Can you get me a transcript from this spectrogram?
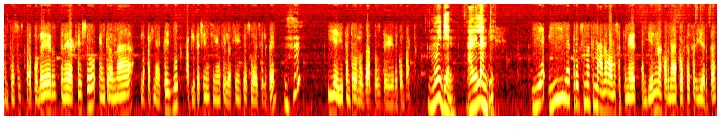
Entonces, para poder tener acceso, entran a la página de Facebook, Aplicación de Enseñanza de las Ciencias USLP, y ahí están todos los datos de, contacto. Muy bien, adelante. Y, y, la próxima semana vamos a tener también una jornada de puertas abiertas,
